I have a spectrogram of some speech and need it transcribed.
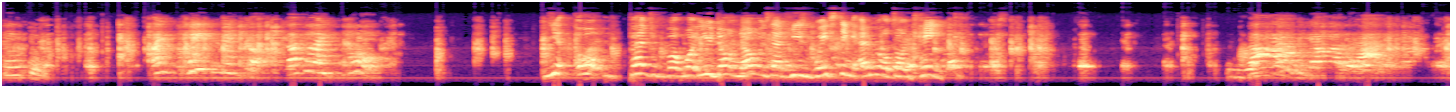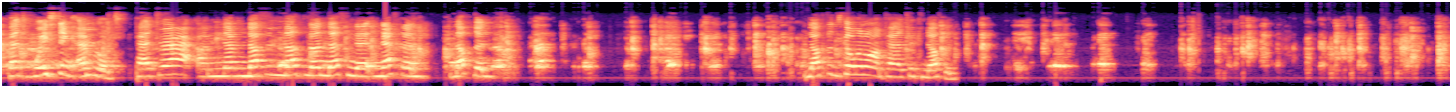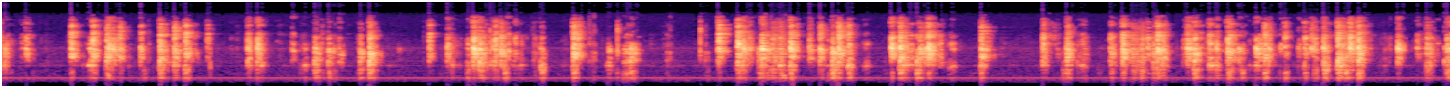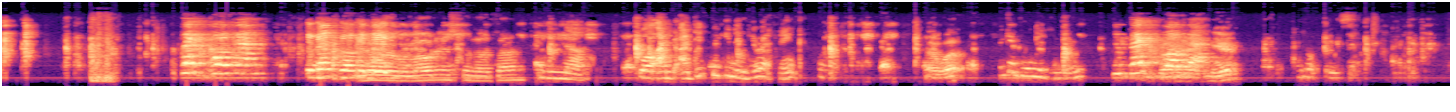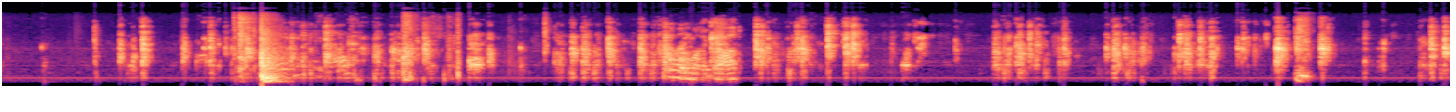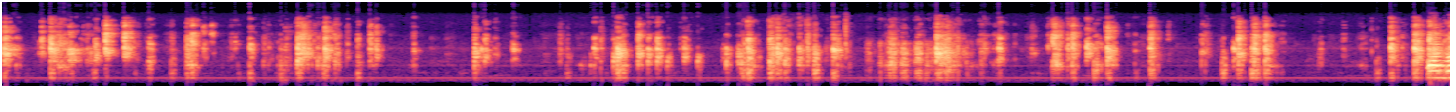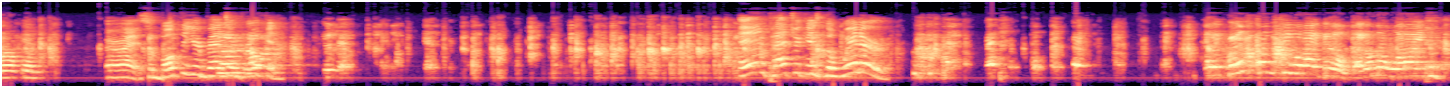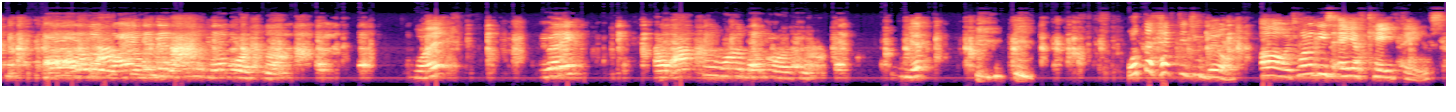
Thank you. I'm Kate Ninja. That's what I told. Yeah. Oh, Patrick. But what you don't know is that he's wasting emeralds on cake. That's wasting emeralds. Patrick, I'm ne- nothing, nothing, nothing, nothing, nothing. Nothing's going on, Patrick. Nothing. Logan. The bed's You broken, know where the dude. remote is for the fan? No. Well, I, I did bring it in here, I think. Uh, what? I think I bring it in here. Thanks, Brought it Logan. in here? I don't think so. Oh my god. They're broken. Alright, so both of your beds are broken. And Patrick is the winner! Like, Chris, come see what I built. I don't know what I. I, I don't know why I did this. I don't know what's not. What? You ready? I actually want a dead horse now. Yep. what the heck did you build? Oh, it's one of these AFK things.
